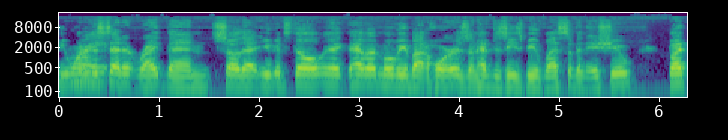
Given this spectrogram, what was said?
He wanted to set it right then, so that you could still have a movie about horrors and have disease be less of an issue. But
